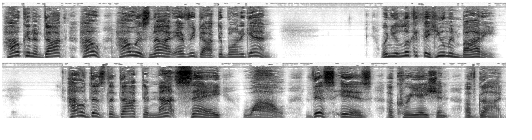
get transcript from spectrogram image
how can a doc, how, how is not every doctor born again? When you look at the human body, how does the doctor not say, wow, this is a creation of God?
